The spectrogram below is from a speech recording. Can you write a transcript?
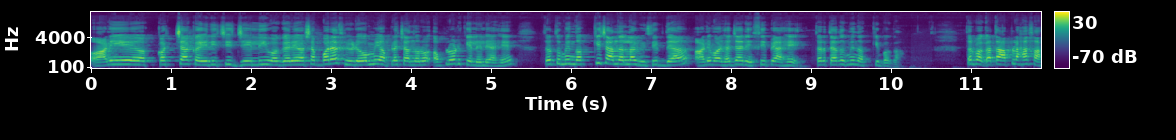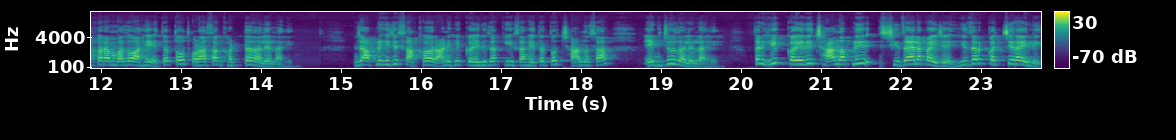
आणि कच्च्या कैरीची जेली वगैरे अशा बऱ्याच व्हिडिओ मी आपल्या चॅनलवर अपलोड केलेले आहे. तर तुम्ही नक्की चॅनलला व्हिजिट द्या आणि माझ्या ज्या रेसिपी आहे तर त्या तुम्ही नक्की बघा. तर बघा आता आपला हा साखर आंबा जो आहे तर तो थोडासा घट्ट झालेला आहे. म्हणजे आपली ही जी साखर आणि ही कैरीचा किस आहे तर तो छान असा एकजीव झालेला आहे. तर ही कैरी छान आपली शिजायला पाहिजे. ही जर कच्ची राहिली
